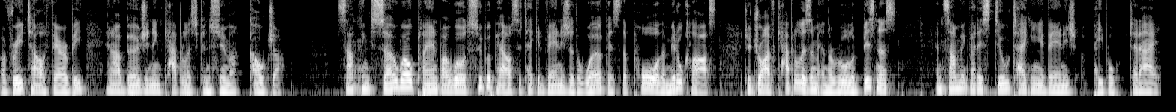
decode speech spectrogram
of retail therapy and our burgeoning capitalist consumer culture. Something so well planned by world superpowers to take advantage of the workers, the poor, the middle class, to drive capitalism and the rule of business, and something that is still taking advantage of people today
